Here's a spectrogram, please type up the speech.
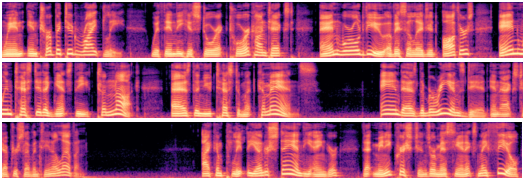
when interpreted rightly within the historic Torah context and worldview of its alleged authors and when tested against the Tanakh as the New Testament commands, and as the Bereans did in Acts chapter 17 11. I completely understand the anger that many Christians or Messianics may feel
